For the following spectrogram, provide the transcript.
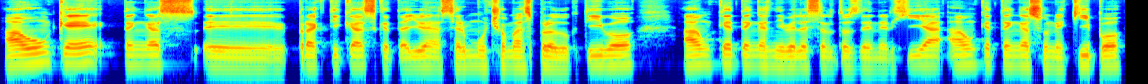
aunque tengas eh, prácticas que te ayuden a ser mucho más productivo, aunque tengas niveles altos de energía, aunque tengas un equipo,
